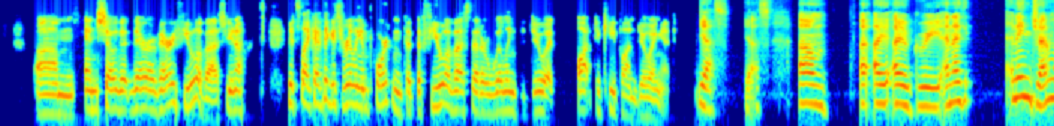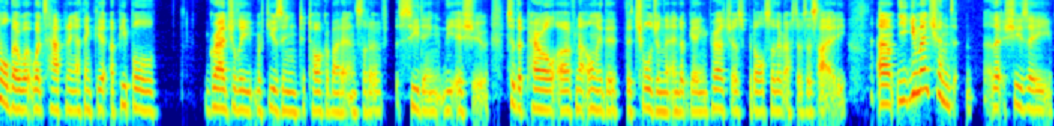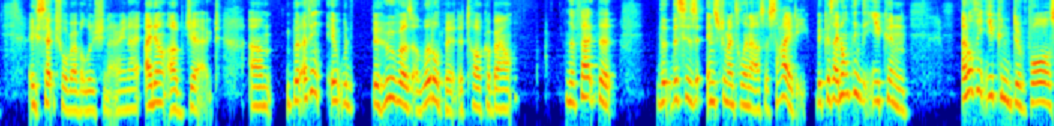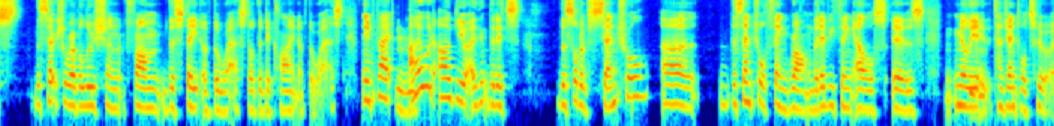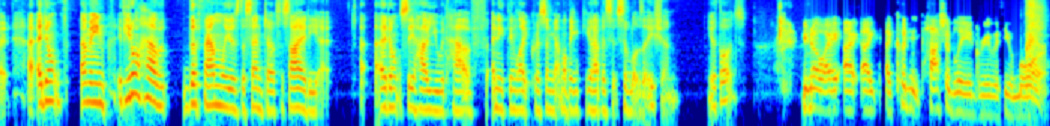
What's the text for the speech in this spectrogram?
Um, and so that there are very few of us. You know, it's like I think it's really important that the few of us that are willing to do it ought to keep on doing it. Yes, yes. Um, I I agree, and I and in general though, what what's happening, I think uh, people gradually refusing to talk about it and sort of ceding the issue to the peril of not only the, the children that end up getting purchased, but also the rest of society. Um, you, you, mentioned that she's a, a sexual revolutionary, and I, I don't object. Um, but I think it would behoove us a little bit to talk about the fact that that this is instrumental in our society because I don't think that you can I don't think you can divorce the sexual revolution from the state of the West or the decline of the West. In fact, mm-hmm. I would argue I think that it's the sort of central uh, the central thing wrong that everything else is merely mm-hmm. tangential to it. I, I, don't I mean if you don't have the family as the center of society, I, I don't see how you would have anything like Christendom. I don't think you could have a civilization. Your thoughts? You know, I, I, I couldn't possibly agree with you more.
